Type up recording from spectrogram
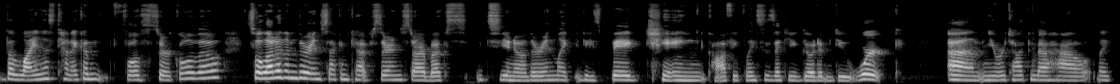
the line has kind of come full circle though. So a lot of them they're in Second Cups, they're in Starbucks. It's you know they're in like these big chain coffee places that you go to do work. Um, you were talking about how like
